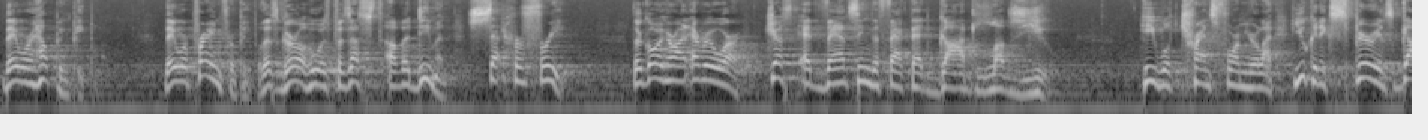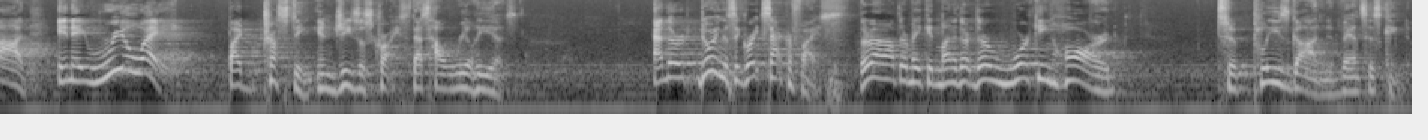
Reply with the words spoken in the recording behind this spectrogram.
they were helping people, they were praying for people. This girl who was possessed of a demon set her free. They're going around everywhere, just advancing the fact that God loves you. He will transform your life. You can experience God in a real way by trusting in Jesus Christ. That's how real He is. And they're doing this a great sacrifice. They're not out there making money, they're, they're working hard to please God and advance His kingdom.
